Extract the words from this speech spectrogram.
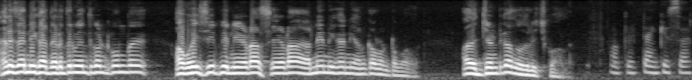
అని సరే నీకు ఆ దరిద్రం ఎందుకు అంటుకుంది? ఆ వైసీపీ నీడా సీడా అన్నీ నీకు నీ వెనకాల ఉంటాం అది అర్జెంటుగా అది వదిలించుకోవాలి. Okay thank you sir.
